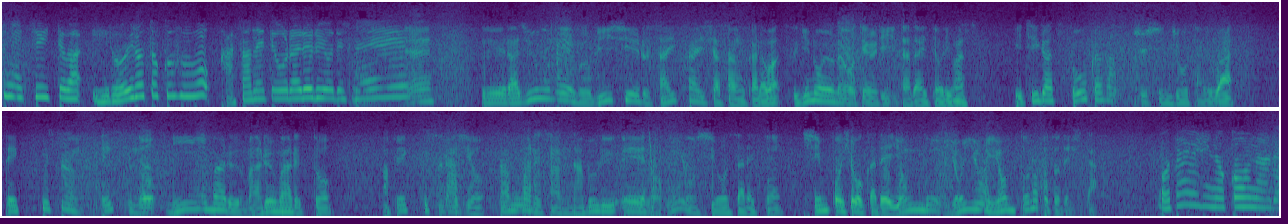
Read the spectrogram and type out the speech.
スについてはいろいろと工夫を重ねておられるようですね。ね。えーラジオネーム BCL 再開者さんからは次のようなお便りいただいております。1月10日の受信状態は PEC3S の2000とアペックスラジオ 303WA の2を使用されて進歩評価で45444とのことでしたお便りのコーナーで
